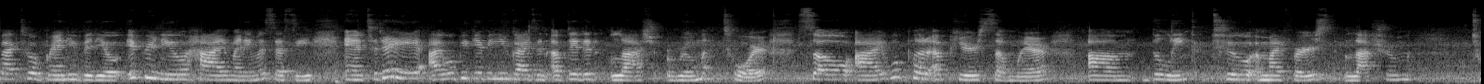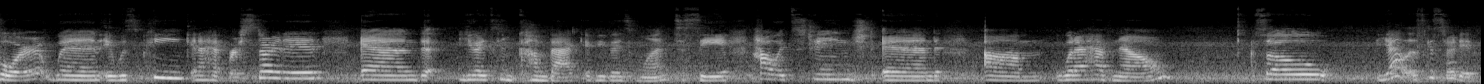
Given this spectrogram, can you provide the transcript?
back to a brand new video. If you're new hi my name is Cecy and today I will be giving you guys an updated lash room tour. So I will put up here somewhere um, the link to my first lash room tour when it was pink and I had first started and you guys can come back if you guys want to see how it's changed and um, what I have now. So yeah let's get started.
